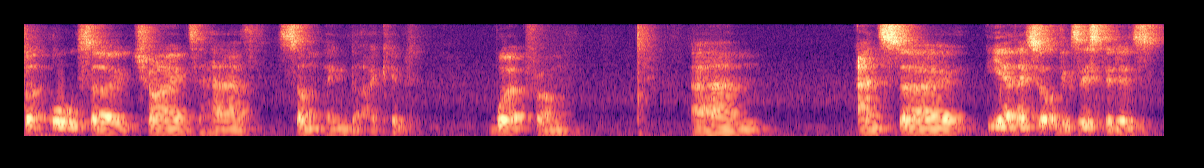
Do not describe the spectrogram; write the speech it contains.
but also trying to have something that I could work from. Um, and so, yeah, they sort of existed as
